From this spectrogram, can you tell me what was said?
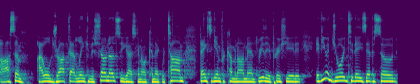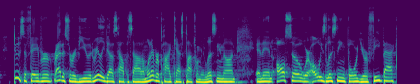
Awesome. I will drop that link in the show notes so you guys can all connect with Tom. Thanks again for coming on, man. Really appreciate it. If you enjoyed today's episode, do us a favor, write us a review. It really does help us out on whatever podcast platform you're listening on. And then also, we're always listening for your feedback.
